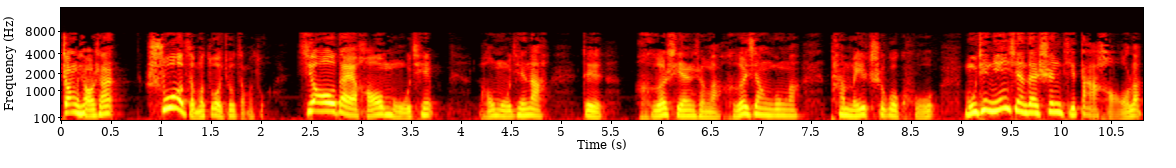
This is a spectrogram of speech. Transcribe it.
张小山说怎么做就怎么做，交代好母亲，老母亲呐，这。何先生啊，何相公啊，他没吃过苦。母亲，您现在身体大好了，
